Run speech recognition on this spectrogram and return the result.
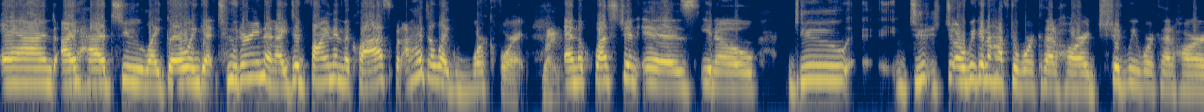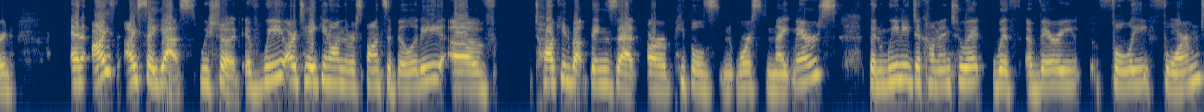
And I had to like go and get tutoring and I did fine in the class, but I had to like work for it. Right. And the question is, you know, do, do, are we going to have to work that hard? Should we work that hard? And I, I say yes we should if we are taking on the responsibility of talking about things that are people's worst nightmares, then we need to come into it with a very fully formed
